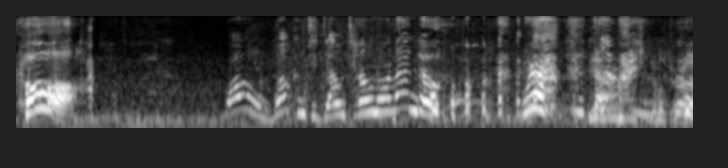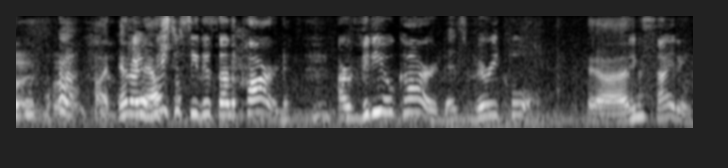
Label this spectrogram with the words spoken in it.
Cool. Whoa, welcome to downtown Orlando. We're International Drive. Wow. on Can't wait to see this on a card. Our video card. It's very cool. and Exciting.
